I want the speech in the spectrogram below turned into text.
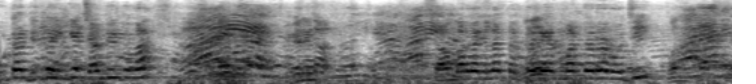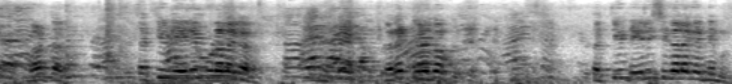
ಊಟ ದಿನ ಹಿಂಗೆ ಚಂದ ಇರ್ತದ? ಸಾಂಬಾರ್ದಾಗೆಲ್ಲ ತರಕಾರಿ ಯಾಕೆ ಮಾಡ್ತಾರ ರೋಜಿ? ಮಾಡ್ತಾರ. ತತ್ತಿ ಡೈಲಿ ಕೊಡಲ್ಲ ಕರೆಕ್ಟ್ ಹೇಳ್ಬೇಕು. ತತ್ತಿ ಡೈಲಿ ಸಿಗಲ್ಲ ನಿಮ್ಗೆ.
